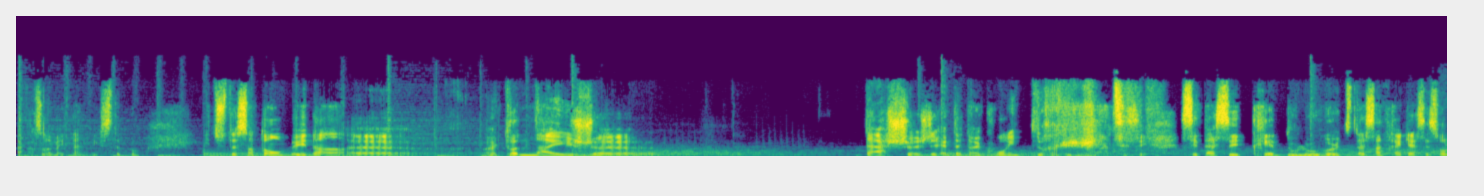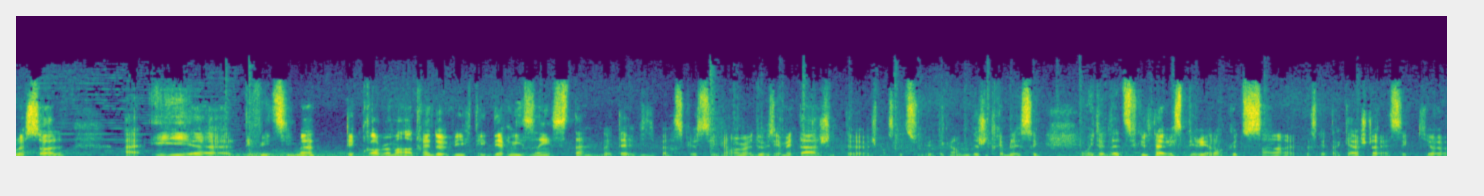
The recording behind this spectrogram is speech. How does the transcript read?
à partir de maintenant, n'existe pas. Et tu te sens tomber dans euh, un tas de neige. Euh, je dirais peut-être un coin de rue. c'est assez très douloureux. Tu te sens fracassé sur le sol. et définitivement, tu es probablement en train de vivre tes derniers instants de ta vie parce que c'est quand même un deuxième étage. Et je pense que tu étais quand même déjà très blessé. Et tu as de la difficulté à respirer alors que tu sens presque ta cage thoracique qui, a,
